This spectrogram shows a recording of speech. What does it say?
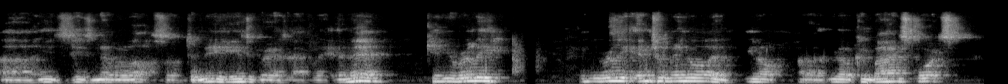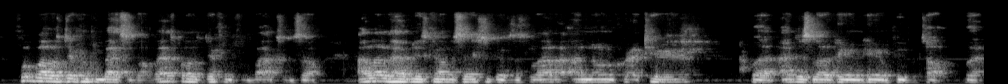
uh, he's, he's never lost. So to me, he's the greatest athlete. And then, can you really, you really intermingle and you know, uh, you know, combine sports? Football is different from basketball. Basketball is different from boxing. So I love having these conversations because there's a lot of unknown criteria. But I just love hearing hearing people talk. But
